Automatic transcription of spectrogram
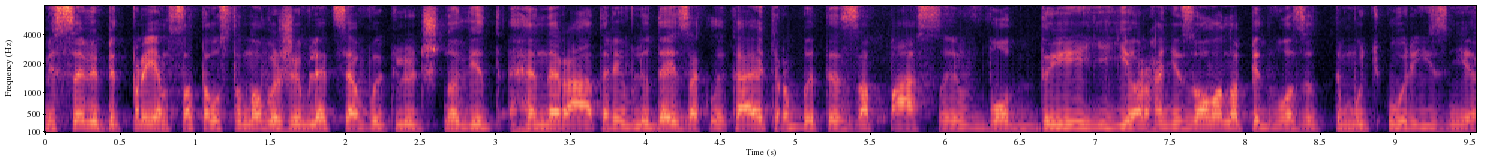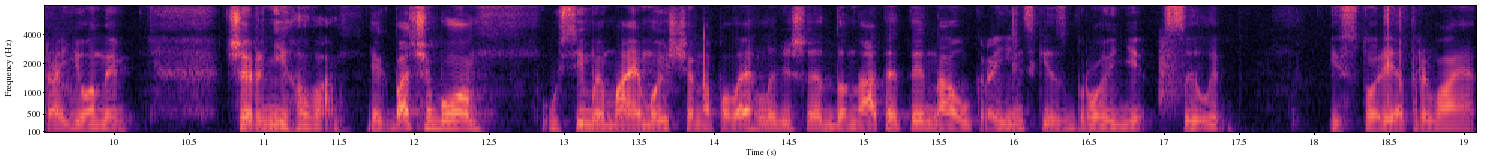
Місцеві підприємства та установи живляться виключно від генераторів. Людей закликають робити запаси води. Її організовано підвозитимуть у різні райони Чернігова. Як бачимо, усі ми маємо ще наполегливіше донатити на українські збройні сили. Історія триває.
